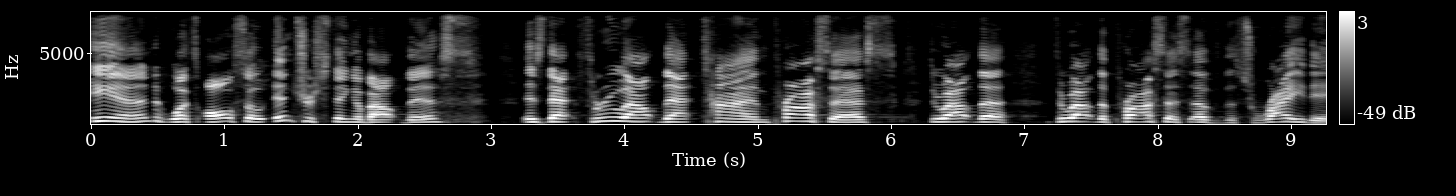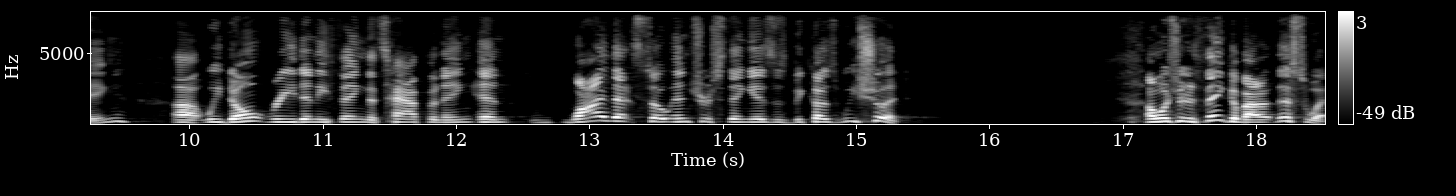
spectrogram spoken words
And what's also interesting about this is that throughout that time process, throughout the throughout the process of this writing, uh, we don't read anything that's happening. And why that's so interesting is, is because we should. I want you to think about it this way.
